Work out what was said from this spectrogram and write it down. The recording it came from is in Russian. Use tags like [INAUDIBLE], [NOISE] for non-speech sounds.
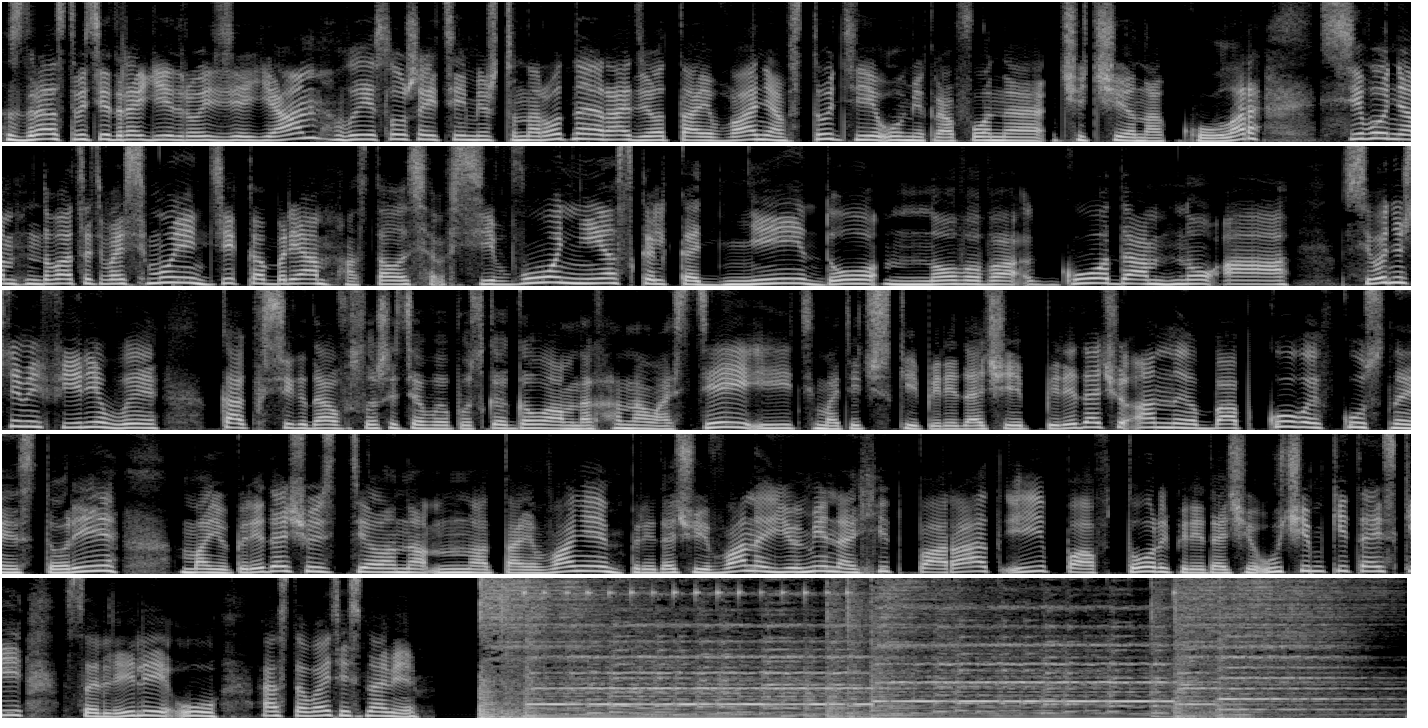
Здравствуйте, дорогие друзья! Вы слушаете Международное радио Тайваня в студии у микрофона Чечена Кулар. Сегодня 28 декабря. Осталось всего несколько дней до Нового года. Ну а в сегодняшнем эфире вы как всегда, услышите выпуск главных новостей и тематические передачи. Передачу Анны Бабковой «Вкусные истории». Мою передачу сделана на Тайване. Передачу Ивана Юмина «Хит-парад» и повторы передачи «Учим китайский» с Лилией У. Оставайтесь с нами.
